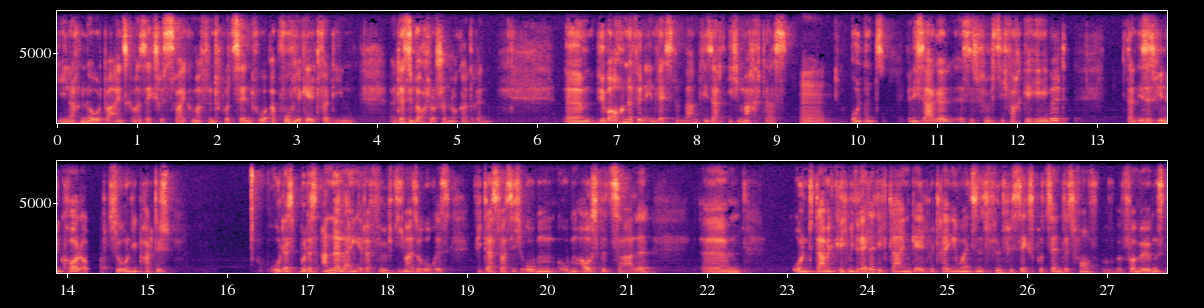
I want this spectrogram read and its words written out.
je nach Note bei 1,6 bis 2,5 Prozent, wo, ab wo wir Geld verdienen. Da sind wir auch schon locker drin. Ähm, wir brauchen dafür eine Investmentbank, die sagt, ich mache das. Mhm. Und wenn ich sage, es ist 50-fach gehebelt, dann ist es wie eine Call-Option, die praktisch, wo das, wo das Underlying etwa 50 mal so hoch ist, wie das, was ich oben, oben ausbezahle. Ähm, und damit kriege ich mit relativ kleinen Geldbeträgen, im Moment sind es 5 bis 6 Prozent des Fondsvermögens,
